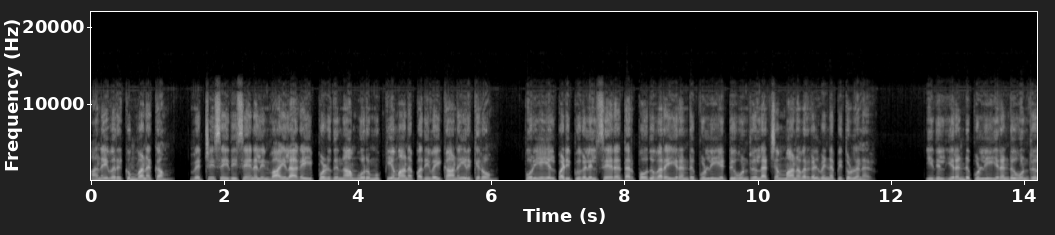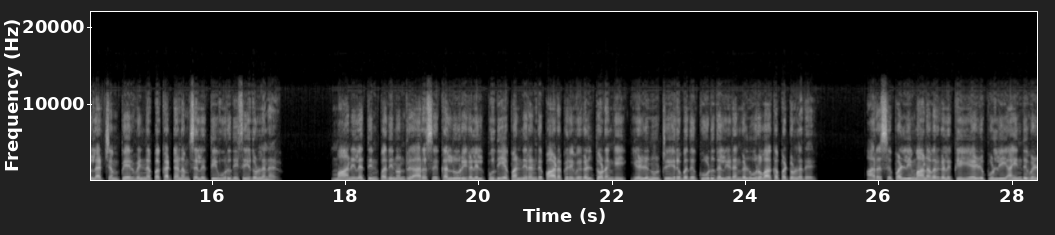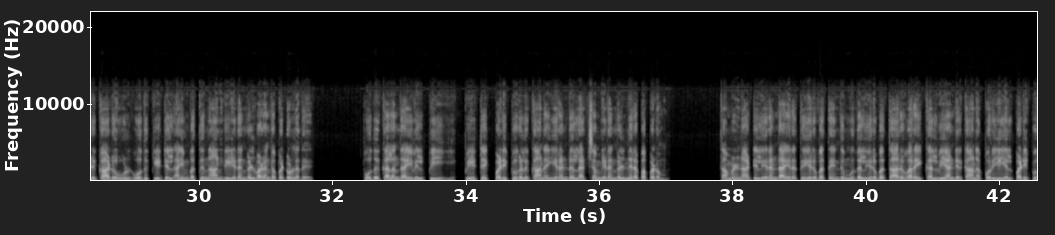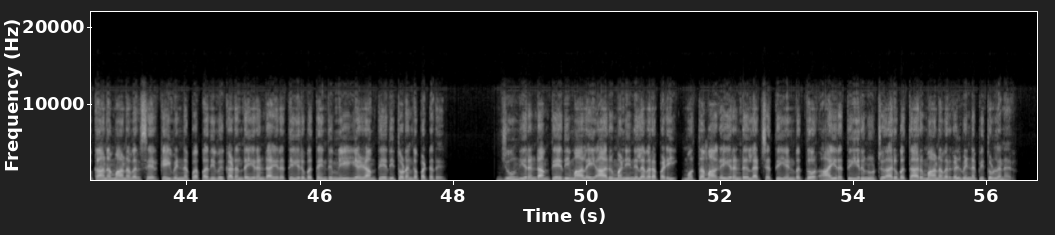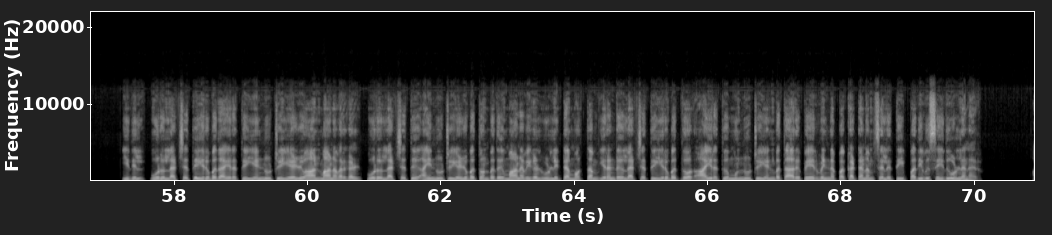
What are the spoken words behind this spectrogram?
அனைவருக்கும் வணக்கம். வெற்றி செய்தி சேனலின் வாயிலாக இப்பொழுது நாம் ஒரு முக்கியமான பதிவை காண இருக்கிறோம். பொறியியல் படிப்புகளில் சேர தற்போது வரை இரண்டு புள்ளி எட்டு ஒன்று லட்சம் மாணவர்கள் விண்ணப்பித்துள்ளனர். இதில் இரண்டு புள்ளி இரண்டு ஒன்று லட்சம் பேர் விண்ணப்ப கட்டணம் செலுத்தி உறுதி செய்துள்ளனர். மாநிலத்தின் பதினொன்று அரசு கல்லூரிகளில் புதிய பன்னிரண்டு பாடப்பிரிவுகள் தொடங்கி எழுநூற்று இருபது கூடுதல் இடங்கள் உருவாக்கப்பட்டுள்ளது. அரசு பள்ளி மாணவர்களுக்கு ஏழு புள்ளி ஐந்து விழுக்காடு உள் ஒதுக்கீட்டில் ஐம்பத்து நான்கு இடங்கள் வழங்கப்பட்டுள்ளது. பொது கலந்தாய்வில் பி பி டெக் படிப்புகளுக்கான இரண்டு லட்சம் இடங்கள் நிரப்பப்படும். தமிழ்நாட்டில் இரண்டாயிரத்து இருபத்தைந்து முதல் இருபத்தாறு வரை கல்வியாண்டிற்கான பொறியியல் படிப்புக்கான மாணவர் சேர்க்கை விண்ணப்ப பதிவு கடந்த இரண்டாயிரத்து இருபத்தைந்து மே ஏழாம் தேதி தொடங்கப்பட்டது. ஜூன் இரண்டாம் தேதி மாலை ஆறு மணி நிலவரப்படி மொத்தமாக இரண்டு லட்சத்து எண்பத்தோர் ஆயிரத்து இருநூற்று அறுபத்தாறு மாணவர்கள் விண்ணப்பித்துள்ளனர். இதில் ஒரு லட்சத்து இருபதாயிரத்து எண்ணூற்று ஏழு ஆண் மாணவர்கள் ஒரு லட்சத்து ஐநூற்று எழுபத்தொன்பது மாணவிகள் உள்ளிட்ட மொத்தம் இரண்டு லட்சத்து இருபத்தோர் ஆயிரத்து முன்னூற்று எண்பத்தாறு பேர் விண்ணப்ப கட்டணம் செலுத்தி பதிவு செய்து உள்ளனர்.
